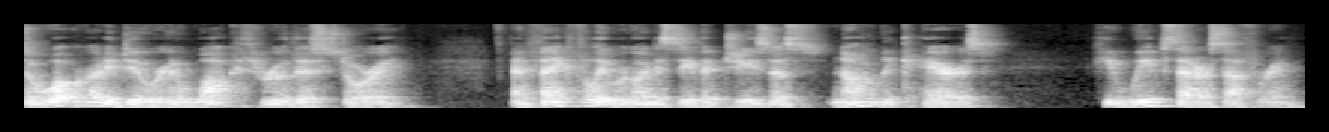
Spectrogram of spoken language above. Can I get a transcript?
So, what we're going to do, we're going to walk through this story. And thankfully, we're going to see that Jesus not only cares, he weeps at our suffering,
